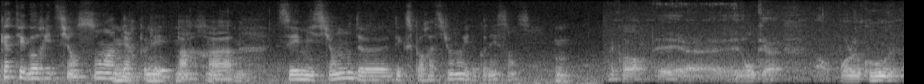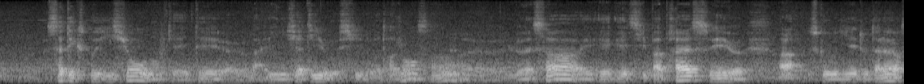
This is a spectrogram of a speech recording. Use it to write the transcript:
catégories de sciences sont interpellées par euh, ces missions d'exploration et de connaissance. D'accord. Et, donc, pour le coup, cette exposition donc, qui a été bah, l'initiative aussi de votre agence, hein, l'ESA et, et, de CIPA Presse, et voilà, ce que vous disiez tout à l'heure,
